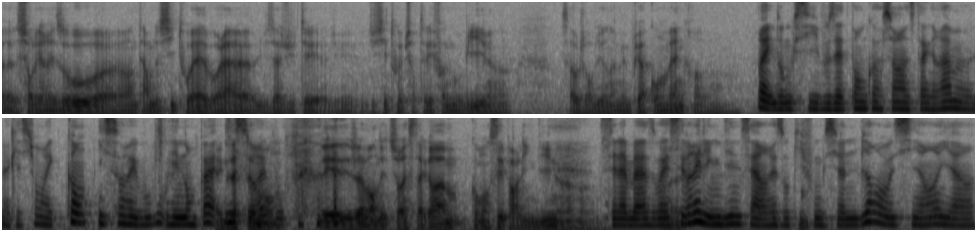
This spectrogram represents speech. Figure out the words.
euh, sur les réseaux, en termes de site web, voilà, l'usage du, du, site web sur téléphone mobile. Ça, aujourd'hui, on n'a même plus à convaincre. Oui, donc si vous n'êtes pas encore sur Instagram, la question est quand y serez-vous et non pas y serez-vous. Mais déjà, avant d'être sur Instagram, commencez par LinkedIn. Hein. C'est la base, ouais. C'est vrai, LinkedIn, c'est un réseau qui fonctionne bien aussi. Hein. Il y a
